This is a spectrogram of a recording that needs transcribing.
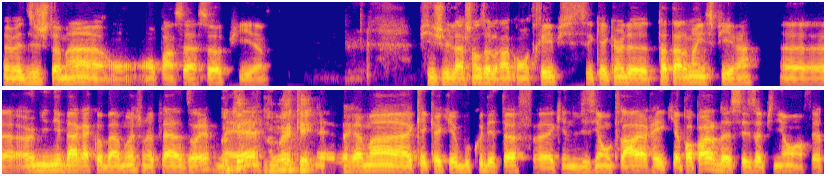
Elle m'a dit justement, on, pensait à ça, puis, euh, puis j'ai eu la chance de le rencontrer, puis c'est quelqu'un de totalement inspirant. Euh, un mini Barack Obama, je me plais à dire, mais, ah vraiment quelqu'un qui a beaucoup d'étoffe, qui a une vision claire et qui n'a pas peur de ses opinions, en fait.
